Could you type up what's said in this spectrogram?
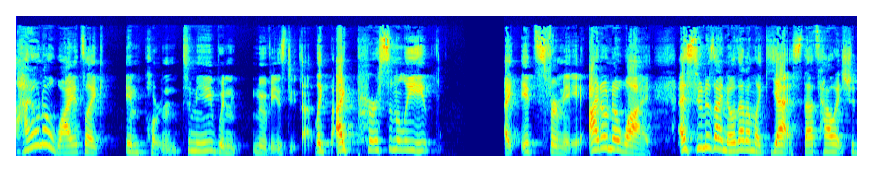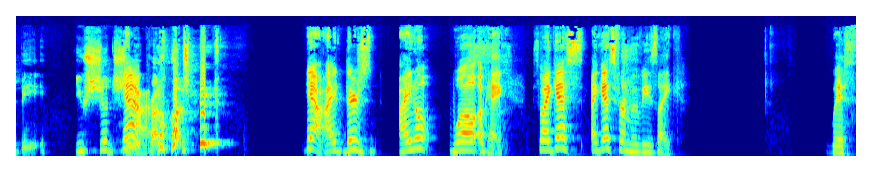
I don't know why it's like important to me when movies do that. Like I personally I, it's for me. I don't know why. As soon as I know that I'm like, yes, that's how it should be. You should shoot Yeah. it chronological. Yeah, I there's I don't well, okay. So I guess I guess for movies like with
